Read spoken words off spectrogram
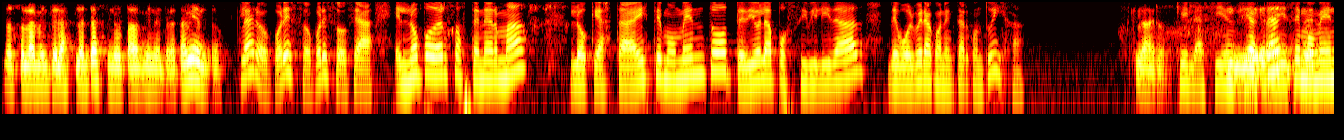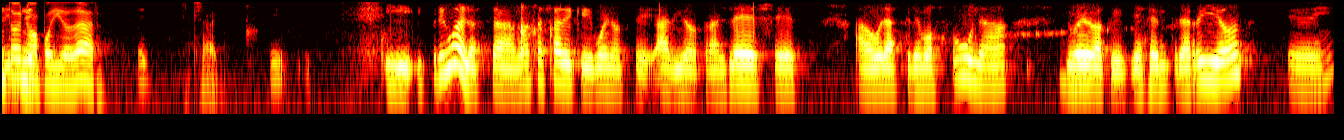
no solamente las plantas, sino también el tratamiento. Claro, por eso, por eso. O sea, el no poder sostener más lo que hasta este momento te dio la posibilidad de volver a conectar con tu hija. Claro. Que la ciencia hasta ese momento no ha podido dar. Claro. Y, pero igual, o sea, más allá de que, bueno, se, ha habido otras leyes, ahora tenemos una nueva que, es de Entre Ríos, eh,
